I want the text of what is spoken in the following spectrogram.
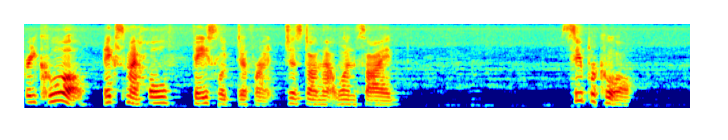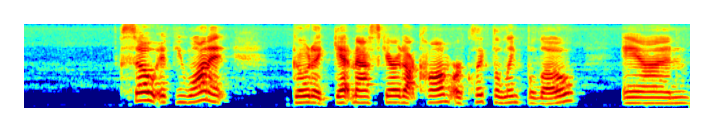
Pretty cool. Makes my whole face look different just on that one side. Super cool. So if you want it, go to getmascara.com or click the link below and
